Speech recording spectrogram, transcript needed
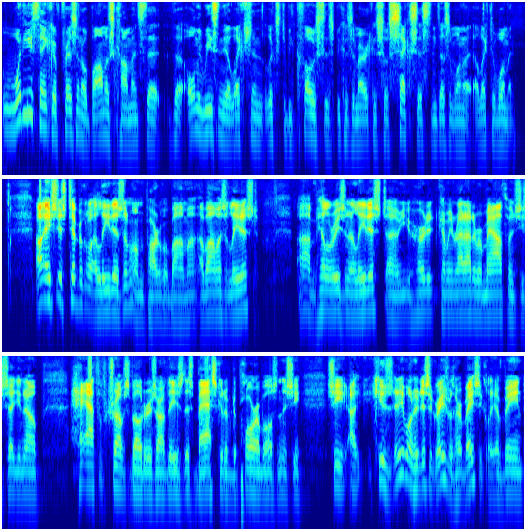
What do you think of President Obama's comments that the only reason the election looks to be close is because America is so sexist and doesn't want to elect a woman? Uh, it's just typical elitism on the part of Obama. Obama's elitist. Um, Hillary's an elitist. Uh, you heard it coming right out of her mouth when she said, you know, half of Trump's voters are these this basket of deplorables, and then she she accuses anyone who disagrees with her basically of being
